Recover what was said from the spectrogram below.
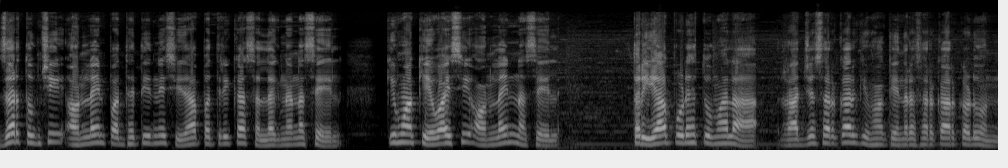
जर तुमची ऑनलाईन पद्धतीने शिधापत्रिका संलग्न नसेल किंवा के वाय सी ऑनलाईन नसेल तर यापुढे तुम्हाला राज्य सरकार किंवा केंद्र सरकारकडून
